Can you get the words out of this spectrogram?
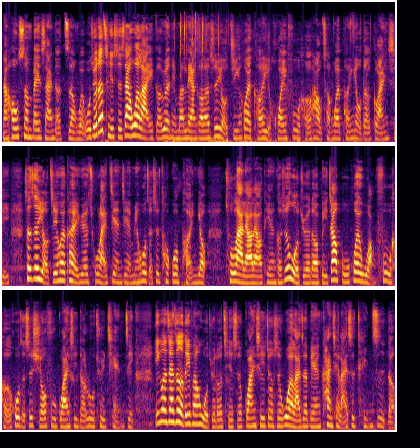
然后圣杯三的正位，我觉得其实在未来一个月，你们两个人是有机会可以恢复和好，成为朋友的关系，甚至有机会可以约出来见见面，或者是透过朋友出来聊聊天。可是我觉得比较不会往复合或者是修复关系的路去前进，因为在这个地方，我觉得其实关系就是未来这边看起来是停滞的，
